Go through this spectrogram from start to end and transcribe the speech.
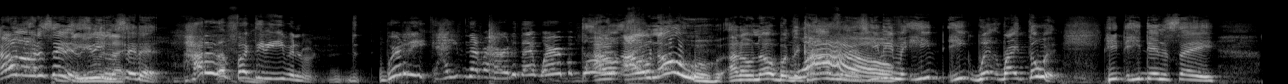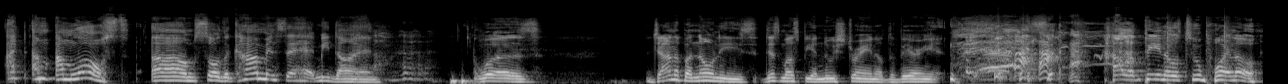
I don't know how to say this. He you didn't even like- say that. How did the fuck did he even? Where did he? How you've never heard of that word before? I don't, I don't know. I don't know, but the Wow. confidence. He didn't even he he went right through it. He he didn't say, I, I'm I'm lost. Um, so the comments that had me dying was John Bononi's. This must be a new strain of the variant. Jalapenos 2.0.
